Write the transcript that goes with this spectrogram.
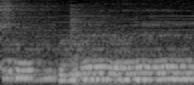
special friend.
